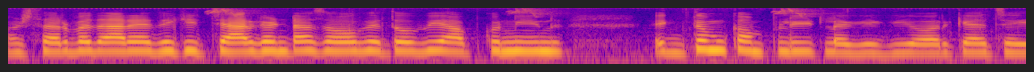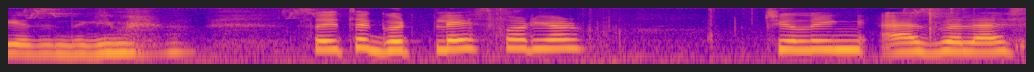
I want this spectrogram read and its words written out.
और सर बता रहे थे कि चार घंटा सोओगे तो भी आपको नींद एकदम कंप्लीट लगेगी और क्या चाहिए ज़िंदगी में। So it's a good place for your chilling as well as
